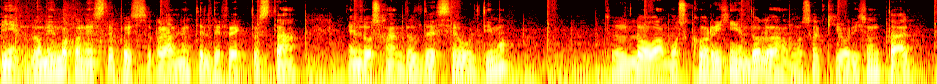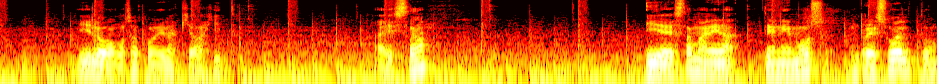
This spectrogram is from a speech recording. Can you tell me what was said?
Bien, lo mismo con este, pues realmente el defecto está en los handles de este último. Entonces lo vamos corrigiendo lo dejamos aquí horizontal y lo vamos a poner aquí abajito. Ahí está. Y de esta manera tenemos resuelto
